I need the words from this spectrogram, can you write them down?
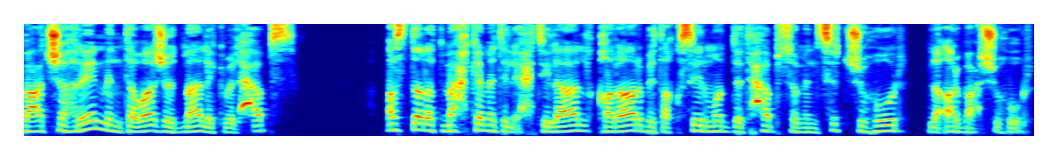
بعد شهرين من تواجد مالك بالحبس أصدرت محكمة الاحتلال قرار بتقصير مدة حبسه من ست شهور لأربع شهور.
